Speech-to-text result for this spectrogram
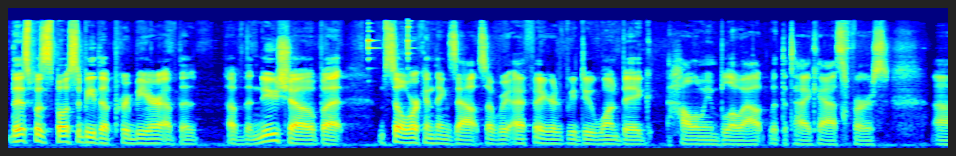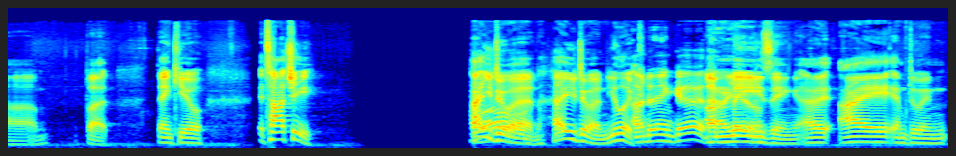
this was supposed to be the premiere of the of the new show but i'm still working things out so we, i figured we'd do one big halloween blowout with the TieCast first um but thank you itachi how you doing how you doing you look I'm doing good. How are you? amazing. I I am doing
